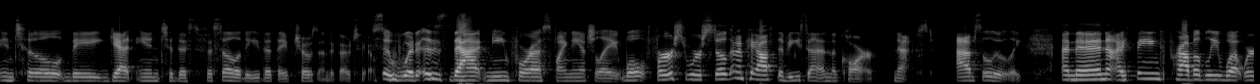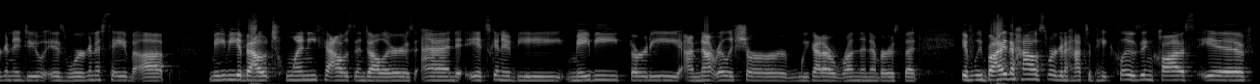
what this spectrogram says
until they get into this facility that they've chosen to go to. So, what does that mean for us financially? Well, first, we're still going to pay off the visa and the car next. Absolutely. And then I think probably what we're going to do is we're going to save up maybe about $20,000 and it's going to be maybe 30. I'm not really sure. We got to run the numbers, but if we buy the house, we're going to have to pay closing costs. If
